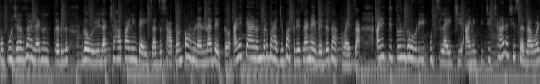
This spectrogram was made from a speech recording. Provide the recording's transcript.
मग पूजा झाल्यानंतर गौरीला चहा पाणी द्यायचा जसं आपण पाहुण्यांना देतं. आणि त्यानंतर भाजी भाकरीचा नैवेद्य दाखवायचा. आणि तिथून गौरी उचलायची आणि तिची छान अशी सजावट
